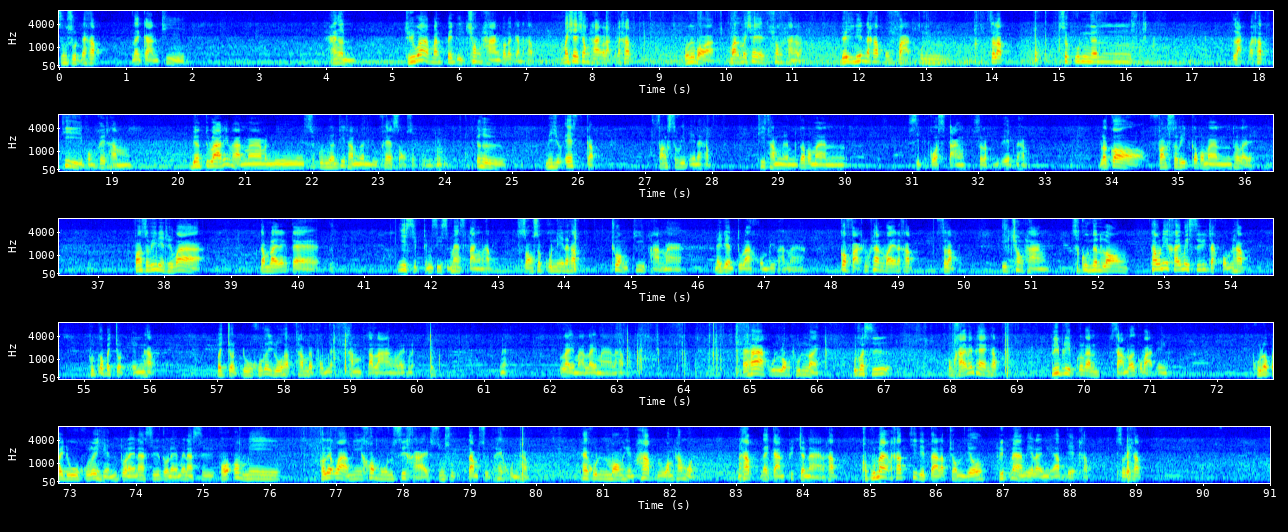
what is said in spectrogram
สูงสุดนะครับ ในการที่หาเงิน ถือว่ามันเป็นอีกช่องทางก็แล้วกันนะครับ ไม่ใช่ช่องทางหลักนะครับ ผมจะบอกว่ามันไม่ใช่ช่องทางหลัก เดี๋ยวอีกนิดนะครับ ผมฝากคุณสำหรับสกุลเงินหลักนะครับ ที่ผมเคยทำเดือนตุลาที่ผ่านมามันมีสกุลเงินที่ทำเงินอยู่แค่สองสกุล ก็คือมี US กับฟังสวิตเองนะครับ ที่ทำเงินก็ประมาณสิบกว่าสตางค์สำหรับ US นะครับ แล้วก็ฟังสวิตก็ประมาณเท่าไหร่ ฟังสวิตนี่ถือว่ากำไรตั้งแต่ 20ถึง45 สตางค์นะครับสองสกุลนี้นะครับ ช่วงที่ผ่านมาในเดือนตุลาคมที่ผ่านมา ก็ฝากทุกท่านไว้นะครับสำหรับอีกช่องทาง สกุลเงินรอง ถ้าวันนี้ใครไม่ซื้อจากผมนะครับ คุณก็ไปจดเองนะครับ ไปจดดูคุณก็จะรู้ครับทำแบบผมเนี่ยทำตารางอะไรพวกเนี้ยเนี่ยไล่มาไล่มานะครับ แต่ถ้าคุณลงทุนหน่อย คุณมาซื้อ ผมขายไม่แพงครับ รีบๆก็กันสามร้อยกว่าบาทเอง คุณเอาไปดูคุณจะเห็นตัวไหนน่าซื้อตัวไหนไม่น่าซื้อ เพราะว่ามีเขาเรียกว่ามีข้อมูลซื้อขายสูงสุดต่ำสุดให้คุณครับ ให้คุณมองเห็นภาพรวมทั้งหมดนะครับ ในการพิจารณานะครับ ขอบคุณมากนะครับ ที่ติดตามรับชมเดี๋ยวคลิปหน้ามีอะไรมีอัปเดตครับ สวัสดีครับ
